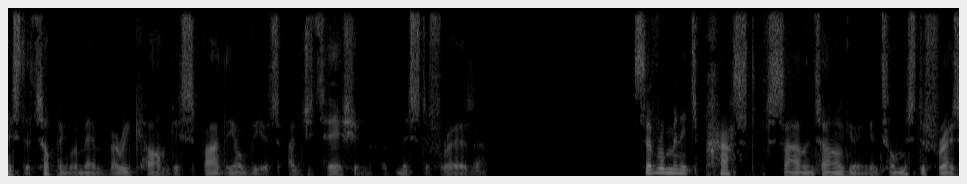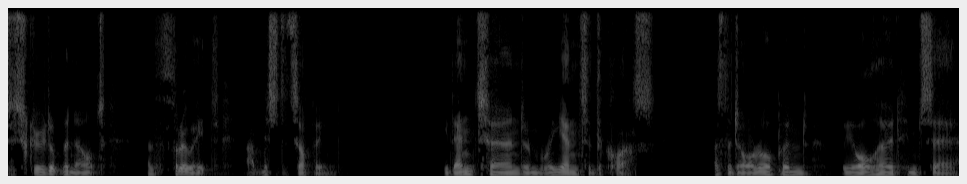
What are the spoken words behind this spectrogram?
Mr. Topping remained very calm despite the obvious agitation of Mr. Fraser. Several minutes passed of silent arguing until Mr. Fraser screwed up the note and threw it at Mr. Topping. He then turned and re entered the class. As the door opened, we all heard him say,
